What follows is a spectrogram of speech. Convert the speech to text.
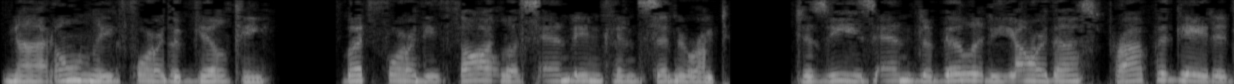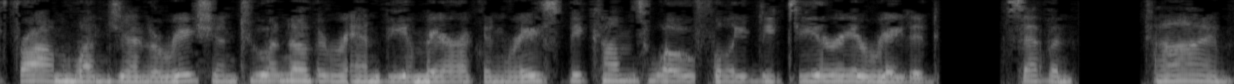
not only for the guilty, but for the thoughtless and inconsiderate. Disease and debility are thus propagated from one generation to another and the American race becomes woefully deteriorated. 7. Time.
